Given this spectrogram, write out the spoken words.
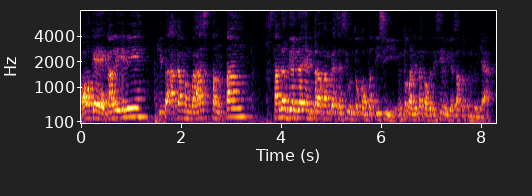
Oke, kali ini kita akan membahas tentang standar ganda yang diterapkan PSSI untuk kompetisi, untuk lanjutan kompetisi Liga 1 tentunya.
